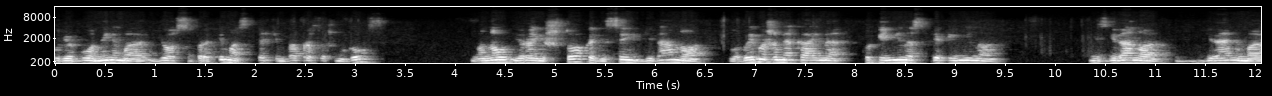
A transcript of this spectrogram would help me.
kurie buvo minima, jo supratimas, tarkim, paprasto žmogaus, manau, yra iš to, kad jisai gyveno labai mažame kaime, kur kaimynas prie kaimyno, jis gyveno gyvenimą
